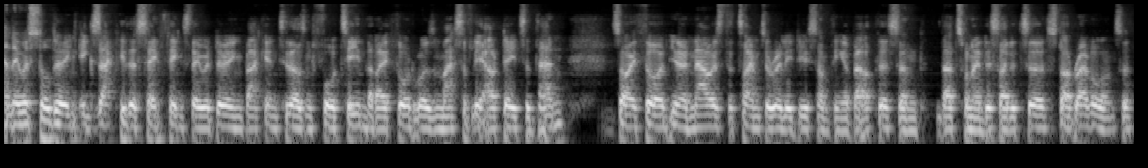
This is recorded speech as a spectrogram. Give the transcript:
and they were still doing exactly the same things they were doing back in 2014 that I thought was massively outdated then. So I thought, you know, now is the time to really do something about this, and that's when I decided to start Revolancer.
